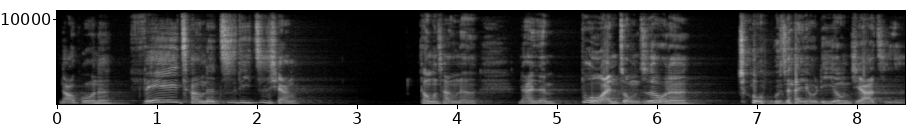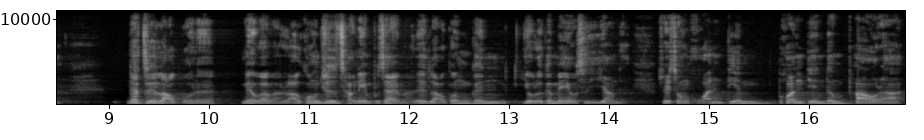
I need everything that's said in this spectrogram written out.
老婆呢非常的自立自强，通常呢男人播完种之后呢就不再有利用价值了，那这个老婆呢？没有办法，老公就是常年不在嘛。这老公跟有了跟没有是一样的，所以从换电、换电灯泡啦、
